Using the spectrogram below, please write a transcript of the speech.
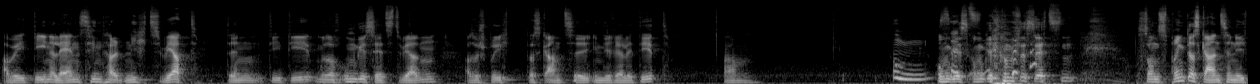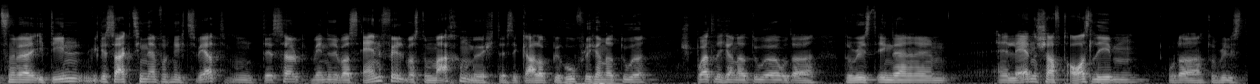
aber Ideen allein sind halt nichts wert denn die Idee muss auch umgesetzt werden, also sprich das Ganze in die Realität ähm, umsetzen. Umge umzusetzen. Sonst bringt das Ganze nichts, ne? weil Ideen, wie gesagt, sind einfach nichts wert. Und deshalb, wenn dir was einfällt, was du machen möchtest, egal ob beruflicher Natur, sportlicher Natur oder du willst irgendeine eine Leidenschaft ausleben oder du willst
